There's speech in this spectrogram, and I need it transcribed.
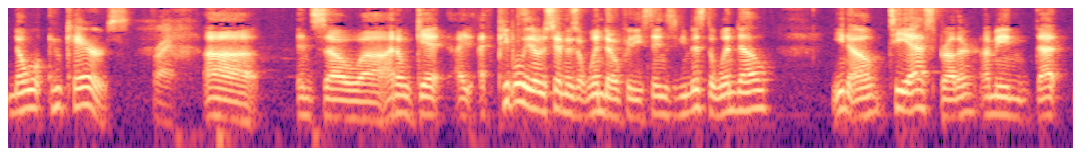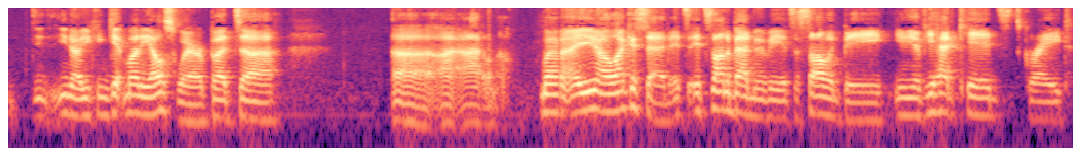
no one, who cares? Right. Uh, and so uh, I don't get. I, I, people need to understand there's a window for these things. If you miss the window, you know, TS, brother. I mean that. You know, you can get money elsewhere, but uh, uh, I, I don't know. But uh, you know, like I said, it's it's not a bad movie. It's a solid B. You know, if you had kids, it's great.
